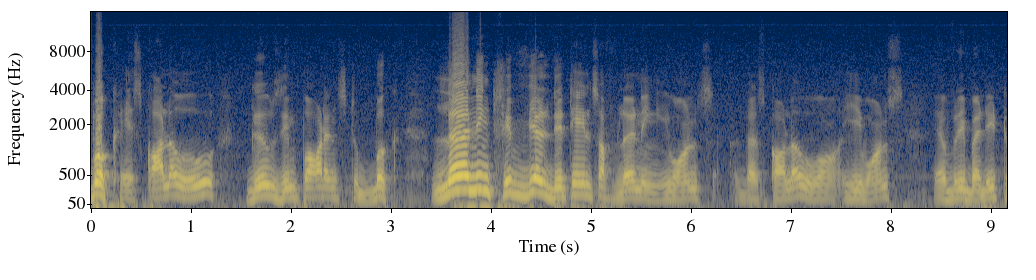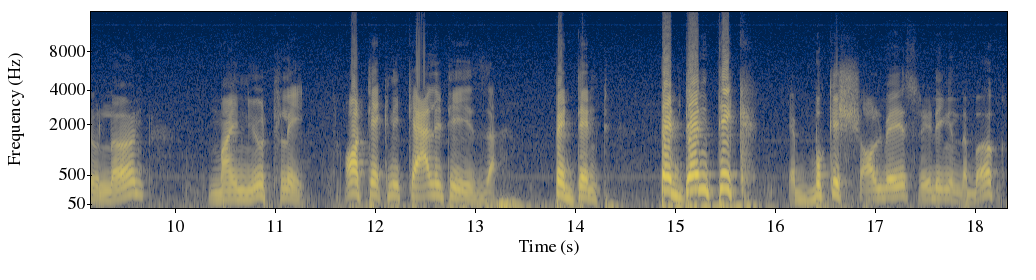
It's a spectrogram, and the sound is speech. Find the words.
book, a scholar who gives importance to book. Learning trivial details of learning. He wants the scholar, he wants everybody to learn minutely or technicalities. Pedant. Pedantic, a bookish, always reading in the book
